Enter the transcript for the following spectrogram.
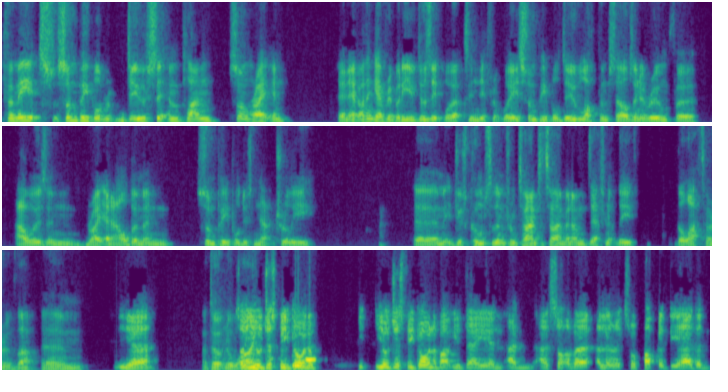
for me, it's some people do sit and plan songwriting, and I think everybody who does it works in different ways. Some people do lock themselves in a room for hours and write an album, and some people just naturally um, it just comes to them from time to time, and I'm definitely the latter of that. Um, Yeah. I don't know So why. you'll just be going, ab- you'll just be going about your day, and and uh, sort of a, a lyrics will pop into your head, and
